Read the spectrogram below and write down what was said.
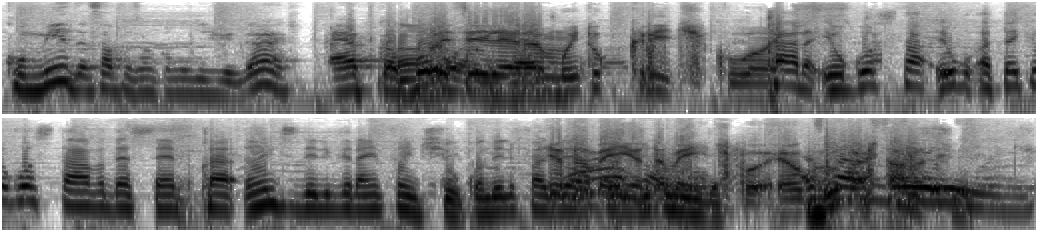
comida, sabe, fazendo comida gigante, a época Ah, boa. Mas ele era verdade. muito crítico antes. Cara, eu gostava, eu, até que eu gostava dessa época antes dele virar infantil, quando ele fazia eu também, eu também. Tipo, eu Essa gostava foi assim.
